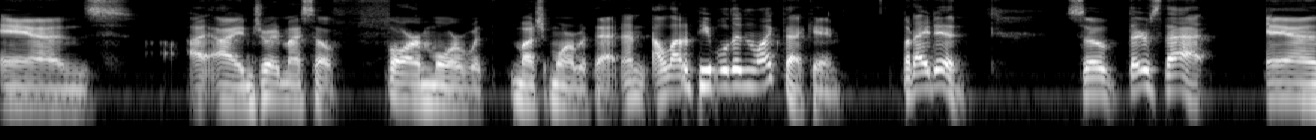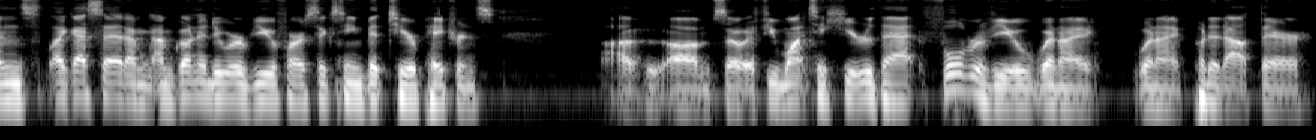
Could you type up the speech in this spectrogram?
And I, I enjoyed myself far more with, much more with that. And a lot of people didn't like that game, but I did. So there's that. And like I said, I'm, I'm going to do a review for our 16 bit tier patrons. Uh, um, so if you want to hear that full review when I, when I put it out there,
